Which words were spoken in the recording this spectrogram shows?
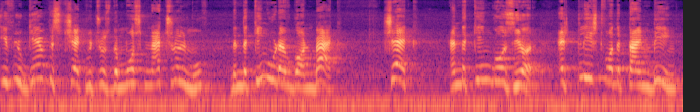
if you gave this check, which was the most natural move, then the king would have gone back, check, and the king goes here. At least for the time being,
